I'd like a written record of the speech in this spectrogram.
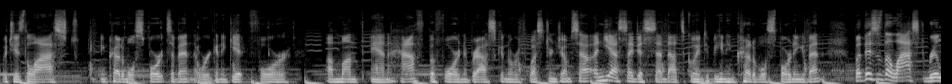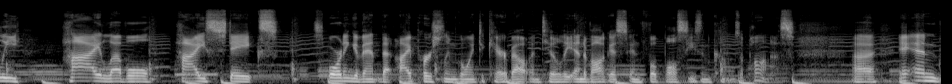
which is the last incredible sports event that we're going to get for a month and a half before Nebraska Northwestern jumps out. And yes, I just said that's going to be an incredible sporting event, but this is the last really high level, high stakes sporting event that I personally am going to care about until the end of August and football season comes upon us. Uh, and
